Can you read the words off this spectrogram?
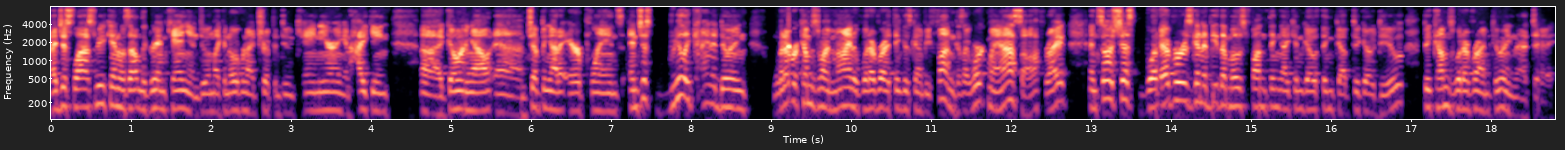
I just last weekend was out in the Grand Canyon doing like an overnight trip and doing canyoneering and hiking, uh, going out and jumping out of airplanes and just really kind of doing whatever comes to my mind of whatever I think is going to be fun because I work my ass off, right? And so it's just whatever is going to be the most fun thing I can go think of to go do becomes whatever I'm doing that day.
